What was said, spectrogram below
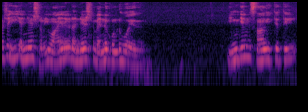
പക്ഷേ ഈ അന്വേഷണം ഈ വായനയുടെ അന്വേഷണം എന്നെ കൊണ്ടുപോയത് ഇന്ത്യൻ സാഹിത്യത്തിൽ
